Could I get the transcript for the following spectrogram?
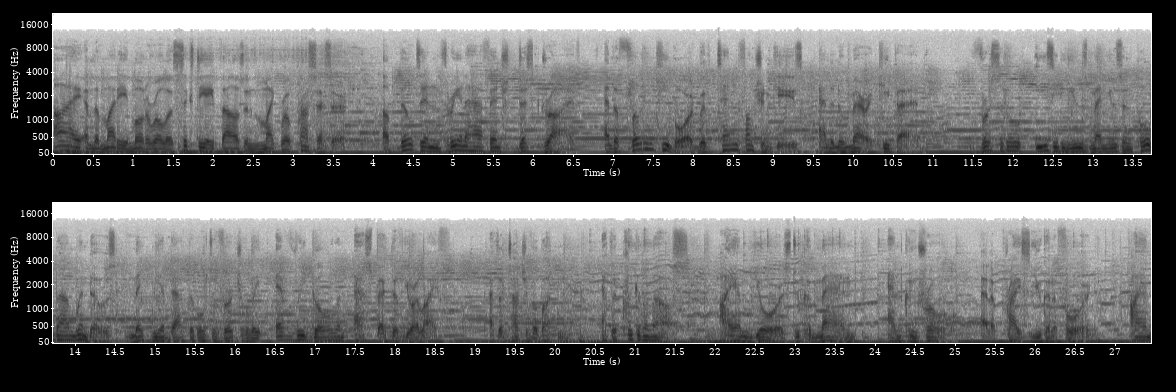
I am the mighty Motorola 68000 microprocessor, a built-in 3.5-inch disk drive, and a floating keyboard with 10 function keys and a numeric keypad. Versatile, easy-to-use menus and pull-down windows make me adaptable to virtually every goal and aspect of your life. At the touch of a button, at the click of a mouse, I am yours to command and control at a price you can afford. I am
